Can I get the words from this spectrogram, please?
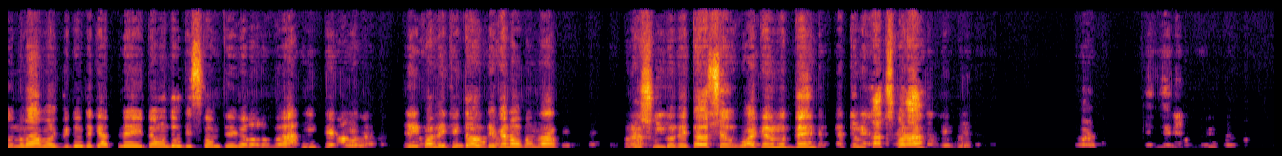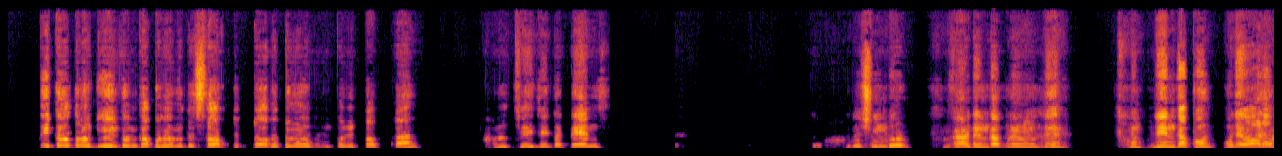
তোমরা আমার ভিডিও দেখে আসলে এটার মধ্যেও ডিসকাউন্ট পেয়ে যাবে তোমরা। এই কোয়ালিটিটাও দেখে নাও তোমরা। খুবই সুন্দর এটা আছে হোয়াইট এর মধ্যে। একদম কাজ করা। এটাও তোমার ডুয়েল টোন কাপড়ের মধ্যে সফট একটা হবে তোমার উপরে টপটা হচ্ছে যেটা প্যান্ট খুবই সুন্দর গার্ডেন কাপড়ের মধ্যে প্লেন কাপড় পরে আরাম,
